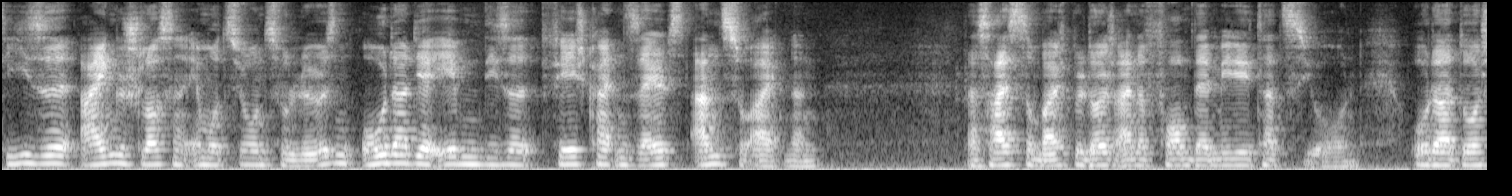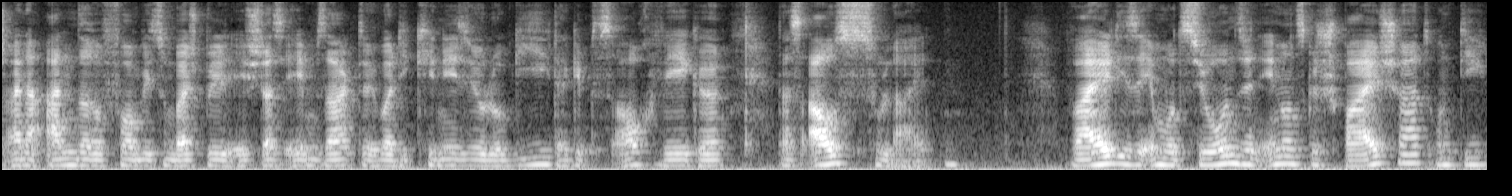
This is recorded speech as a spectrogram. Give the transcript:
diese eingeschlossenen Emotionen zu lösen oder dir eben diese Fähigkeiten selbst anzueignen. Das heißt zum Beispiel durch eine Form der Meditation oder durch eine andere Form, wie zum Beispiel ich das eben sagte, über die Kinesiologie. Da gibt es auch Wege, das auszuleiten. weil diese Emotionen sind in uns gespeichert und die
